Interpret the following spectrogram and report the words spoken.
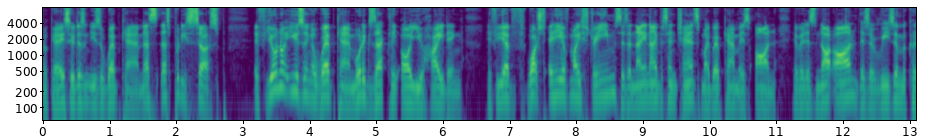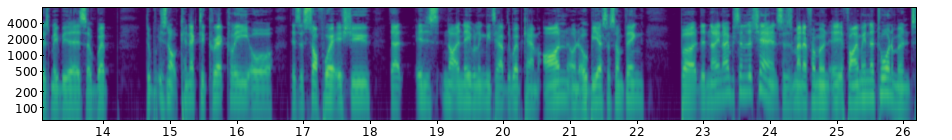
Okay, so he doesn't use a webcam. That's that's pretty sus. If you're not using a webcam, what exactly are you hiding? If you have watched any of my streams, there's a 99% chance my webcam is on. If it is not on, there's a reason because maybe there's a web that is not connected correctly or there's a software issue that is not enabling me to have the webcam on on OBS or something. But the 99% of the chance, doesn't matter if I'm in, if I'm in a tournament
